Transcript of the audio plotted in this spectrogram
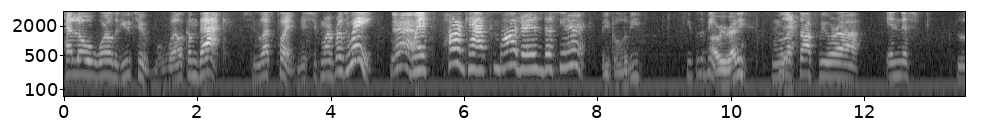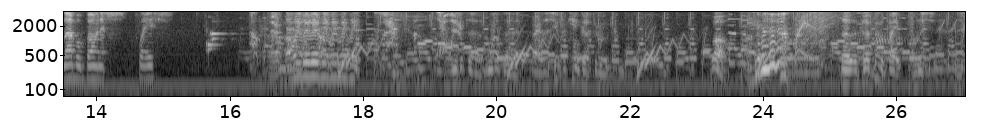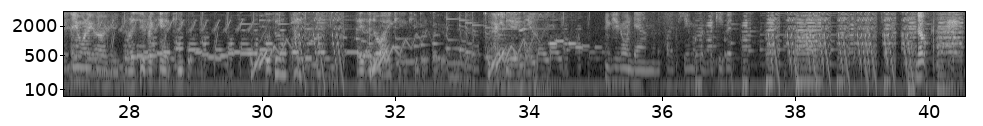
Hello, world of YouTube. Welcome back to Let's Play New Super Mario Bros. Wii Yeah. with podcast compadres Dusty and Erich. People to be. People to be. Are we ready? when we Yeah. left off, we were uh, in this level bonus place. Oh wait, wait, wait, wait, wait, wait, wait. Let me get the. Let me get the. All right, let's see if we can't go through. Whoa. no, go through the pipe. I want to. And you want to? Oh, okay. I want to see if I can't keep it. Go through the pipe. I, I know I can't keep it if I go through the pipe. Actually, yeah, yeah. I think you're going down in the pipe, so you're more to keep it. Nope.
